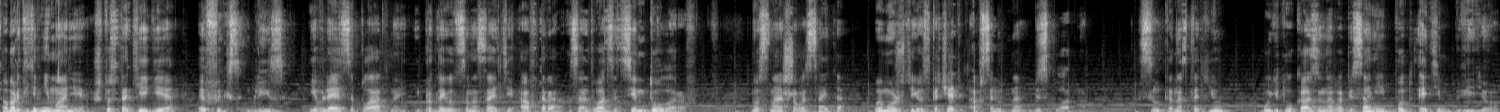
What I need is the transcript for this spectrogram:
Обратите внимание, что стратегия FX Bliss является платной и продается на сайте автора за 27 долларов. Но с нашего сайта вы можете ее скачать абсолютно бесплатно. Ссылка на статью будет указана в описании под этим видео.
